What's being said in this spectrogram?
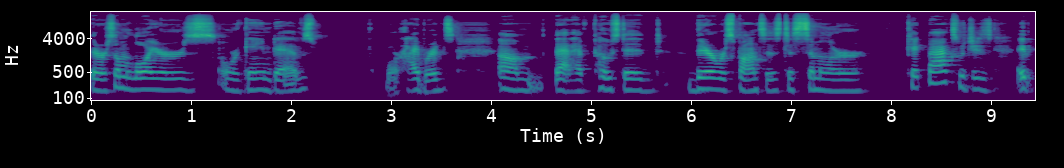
there are some lawyers or game devs or hybrids um, that have posted their responses to similar kickbacks, which is it.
